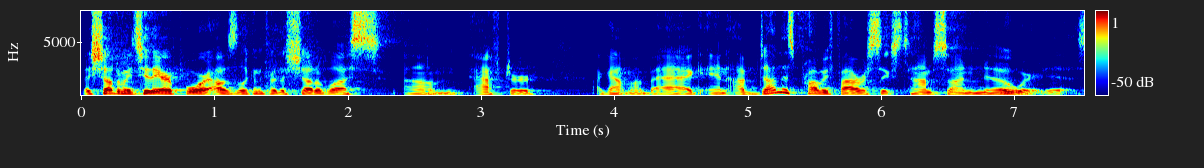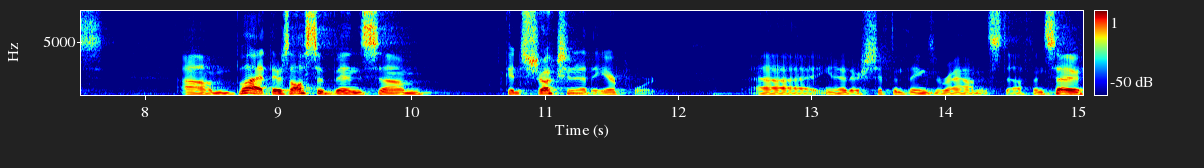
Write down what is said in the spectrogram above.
They shuttled me to the airport. I was looking for the shuttle bus um, after I got my bag, and I've done this probably five or six times, so I know where it is. Um, but there's also been some construction at the airport. Uh, you know, they're shifting things around and stuff. And so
